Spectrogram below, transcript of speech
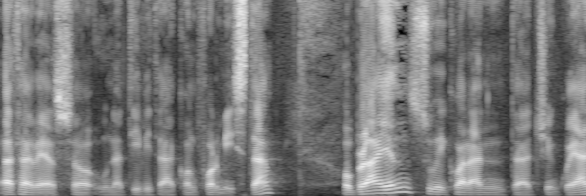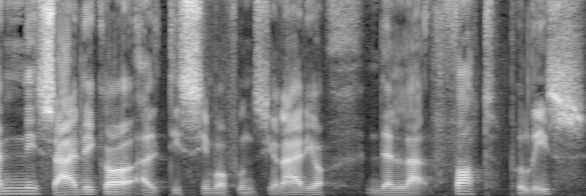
attraverso un'attività conformista. O'Brien, sui 45 anni, sadico, altissimo funzionario della Thought Police,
